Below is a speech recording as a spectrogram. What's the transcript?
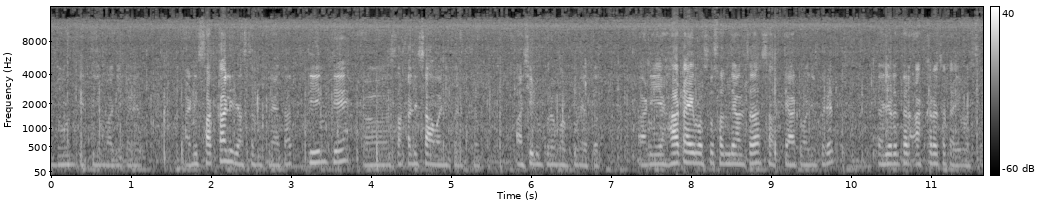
दोन ते तीन वाजेपर्यंत. आणि सकाळी जास्त डुकरं येतात. तीन ते सकाळी सहा वाजेपर्यंत अशी डुकरं भरपूर येतात. आणि हा टाईम असतो संध्याकाळचा सात ते आठ वाजेपर्यंत. त्याच्यानंतर अकराचा टाईम असतो.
